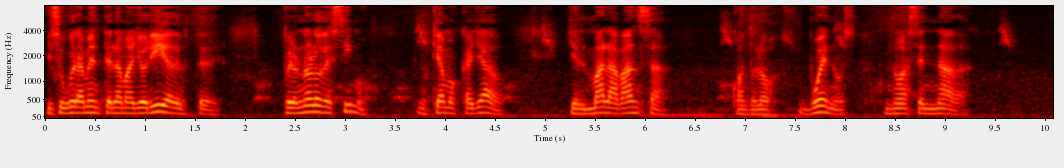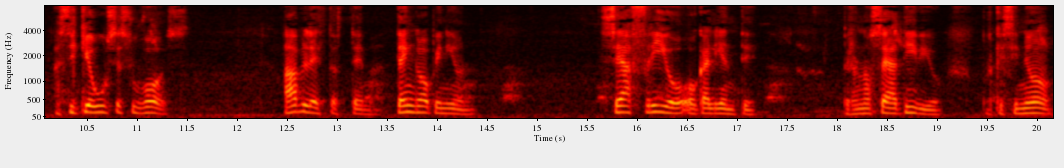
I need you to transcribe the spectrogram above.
y seguramente la mayoría de ustedes, pero no lo decimos, nos quedamos callados, y el mal avanza cuando los buenos no hacen nada. Así que use su voz, hable estos temas, tenga opinión, sea frío o caliente, pero no sea tibio, porque si no,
